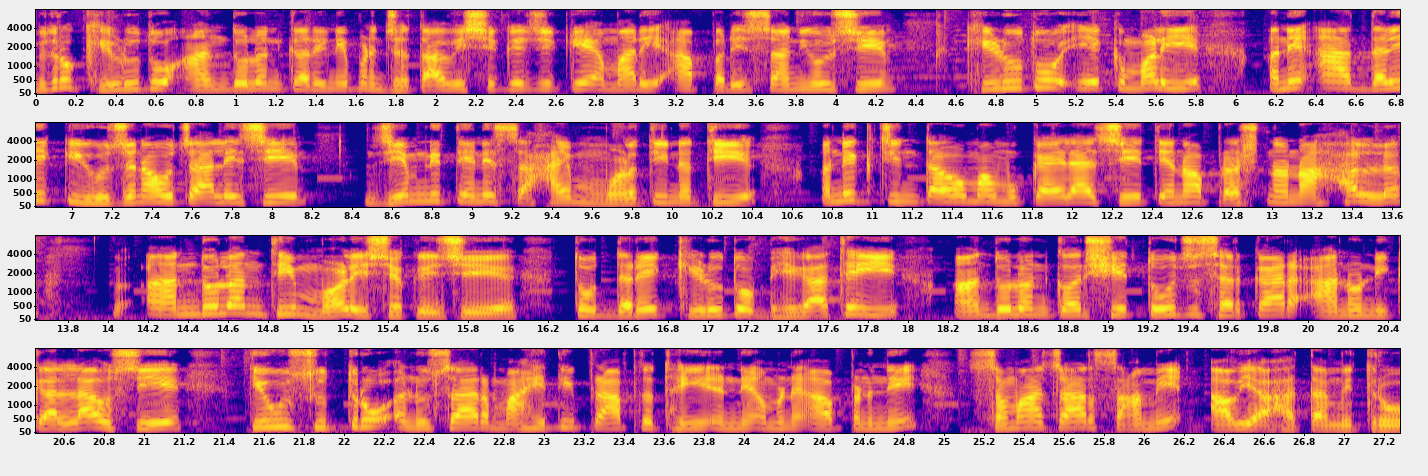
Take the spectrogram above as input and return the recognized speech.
મિત્રો, ખેડૂતો આંદોલન કરીને પણ જતાવી શકે છે કે અમારી આ પરેશાનીઓ છે. ખેડૂતો એક મળી અને આ દરેક યોજનાઓ ચાલે છે. જેમની તેને સહાય મળતી નથી. અનેક ચિંતાઓમાં મુકાયેલા છે. તેના પ્રશ્નના હલ આંદોલનથી મળી શકે છે. તો દરેક ખેડૂતો ભેગા થઈ આંદોલન કરશે તો જ સરકાર આનો નિકાલ લાવશે તેવું સૂત્રો અનુસાર માહિતી પ્રાપ્ત થઈ અને અમને આપણને સમાચાર સામે આવ્યા હતા મિત્રો.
